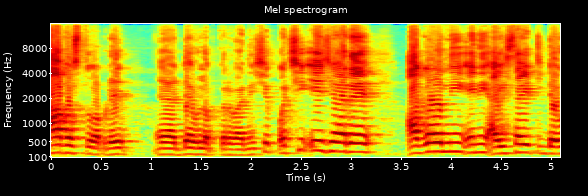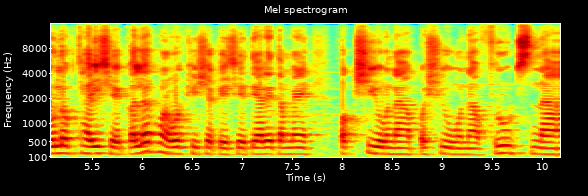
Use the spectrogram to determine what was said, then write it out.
આ વસ્તુ આપણે ડેવલપ કરવાની છે. પછી એ જ્યારે આગળની એની આઈસાઇટ ડેવલપ થાય છે કલર પણ ઓળખી શકે છે, ત્યારે તમે પક્ષીઓના, પશુઓના ફ્રૂટ્સના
